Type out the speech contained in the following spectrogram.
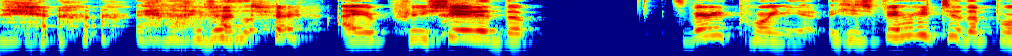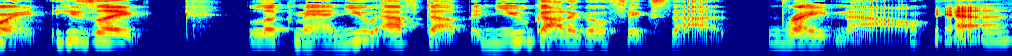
Yeah. And I just I appreciated the it's very poignant. He's very to the point. He's like, "Look, man, you effed up and you got to go fix that right now." Yeah.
